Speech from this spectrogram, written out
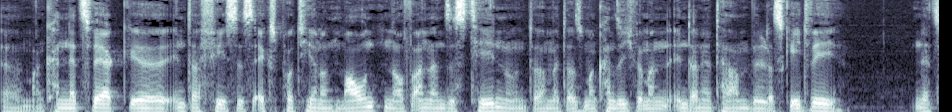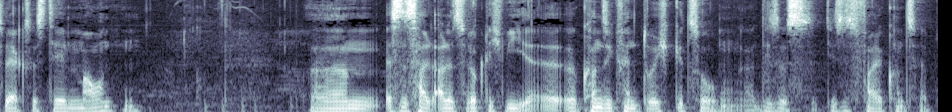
Äh, man kann Netzwerkinterfaces exportieren und mounten auf anderen Systemen und damit, also man kann sich, wenn man Internet haben will, das Gateway-Netzwerksystem mounten. Ähm, es ist halt alles wirklich wie äh, konsequent durchgezogen, dieses, dieses File-Konzept.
